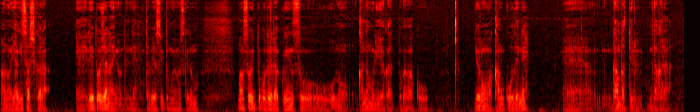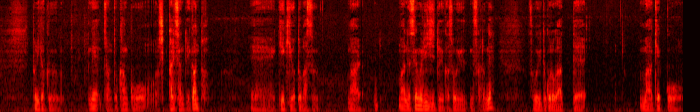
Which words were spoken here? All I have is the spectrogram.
あの、ヤギ刺しから、えー、冷凍じゃないのでね、食べやすいと思いますけども、まあそういうとこで楽園荘の金森屋とかがこう、世論は観光でね、えー、頑張ってるんだから、とにかくね、ちゃんと観光をしっかりせんといかんと、えー、劇を飛ばすまあまあね専務理事というかそういうんですからね。そういうところがあってまあ結構、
